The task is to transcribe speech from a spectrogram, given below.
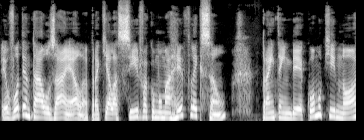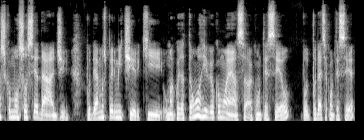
Eu vou tentar usar ela para que ela sirva como uma reflexão para entender como que nós, como sociedade, pudemos permitir que uma coisa tão horrível como essa aconteceu, pudesse acontecer,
